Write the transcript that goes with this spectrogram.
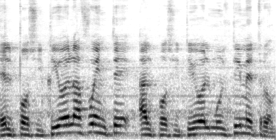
el positivo de la fuente al positivo del multímetro.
